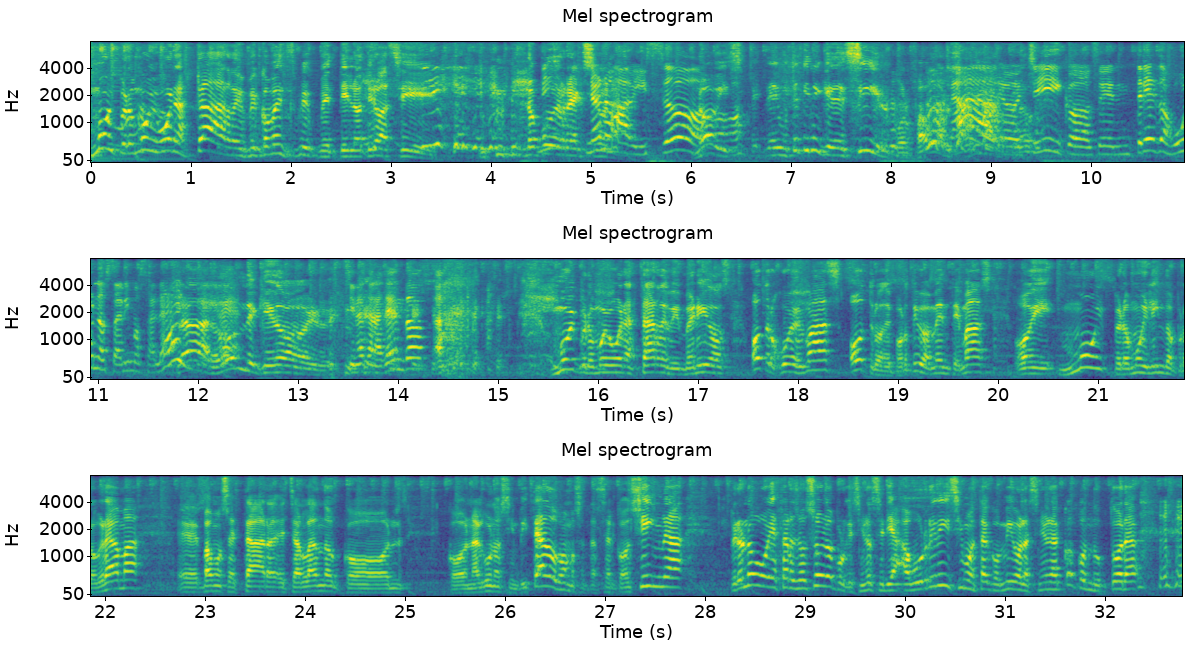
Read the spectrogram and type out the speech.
Muy, pero muy buenas tardes. Me, comenz- me- me- te lo tiró así. no pude No reaccionar. nos avisó. No avisó. Eh, Usted tiene que decir, por favor. Claro, chicos, en 3, 2, 1 salimos al aire. Claro, ¿dónde quedó? Si no están atentos. Muy, pero muy buenas tardes, bienvenidos. Otro jueves más, otro deportivamente más. Hoy muy, pero muy lindo programa. Eh, vamos a estar charlando con, con algunos invitados, vamos a hacer consigna. Pero no voy a estar yo solo porque si no sería aburridísimo. Está conmigo la señora co-conductora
